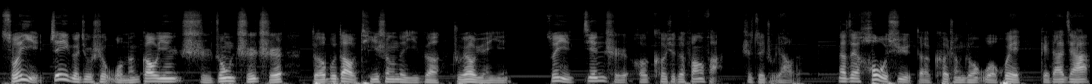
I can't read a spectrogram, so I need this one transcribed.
所以这个就是我们高音始终迟迟得不到提升的一个主要原因。所以坚持和科学的方法是最主要的。那在后续的课程中，我会给大家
